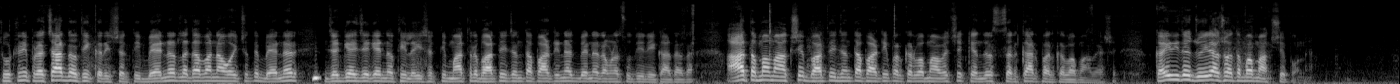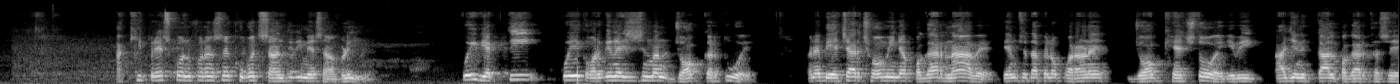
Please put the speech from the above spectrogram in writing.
ચૂંટણી પ્રચાર નથી કરી શકતી, બેનર લગાવવાના હોય છે તે બેનર જગ્યાએ જગ્યાએ નથી લઈ શકતી. માત્ર ભારતીય જનતા પાર્ટીના જ બેનર હમણાં સુધી દેખાતા હતા. આ તમામ આક્ષેપ ભારતીય જનતા પાર્ટી પર કરવામાં આવે છે, કેન્દ્ર સરકાર પર કરવામાં આવ્યા છે. કઈ રીતે જોઈ રહ્યા છો આ તમામ આક્ષેપોને? આખી પ્રેસ કોન્ફરન્સને ખૂબ જ શાંતિથી મેં સાંભળી. કોઈ વ્યક્તિ કોઈ એક ઓર્ગેનાઇઝેશનમાં જોબ કરતું હોય અને બે ચાર છ મહિના પગાર ના આવે, તેમ છતાં પેલો પરાણે જોબ ખેંચતો હોય કે ભાઈ આજે કાલ પગાર થશે,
